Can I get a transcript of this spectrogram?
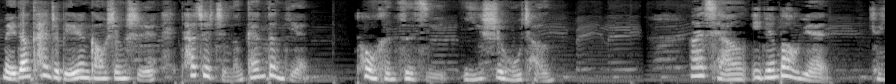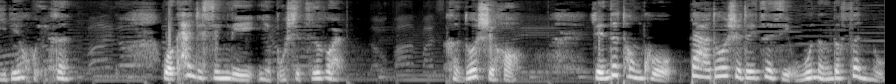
每当看着别人高升时，他却只能干瞪眼，痛恨自己一事无成。阿强一边抱怨，又一边悔恨，我看着心里也不是滋味儿。很多时候，人的痛苦大多是对自己无能的愤怒。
